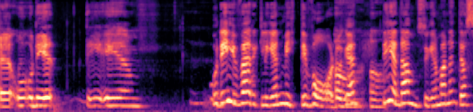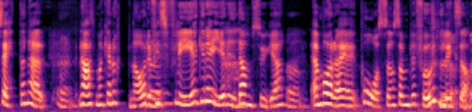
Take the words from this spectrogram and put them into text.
eh, och, och det, det är... Och det är ju verkligen mitt i vardagen. Ja, ja. Det är en dammsugare, man inte har sett den här, eh, att man kan öppna och det Nej. finns fler grejer i dammsugaren. ja. än bara påsen som blir full liksom.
